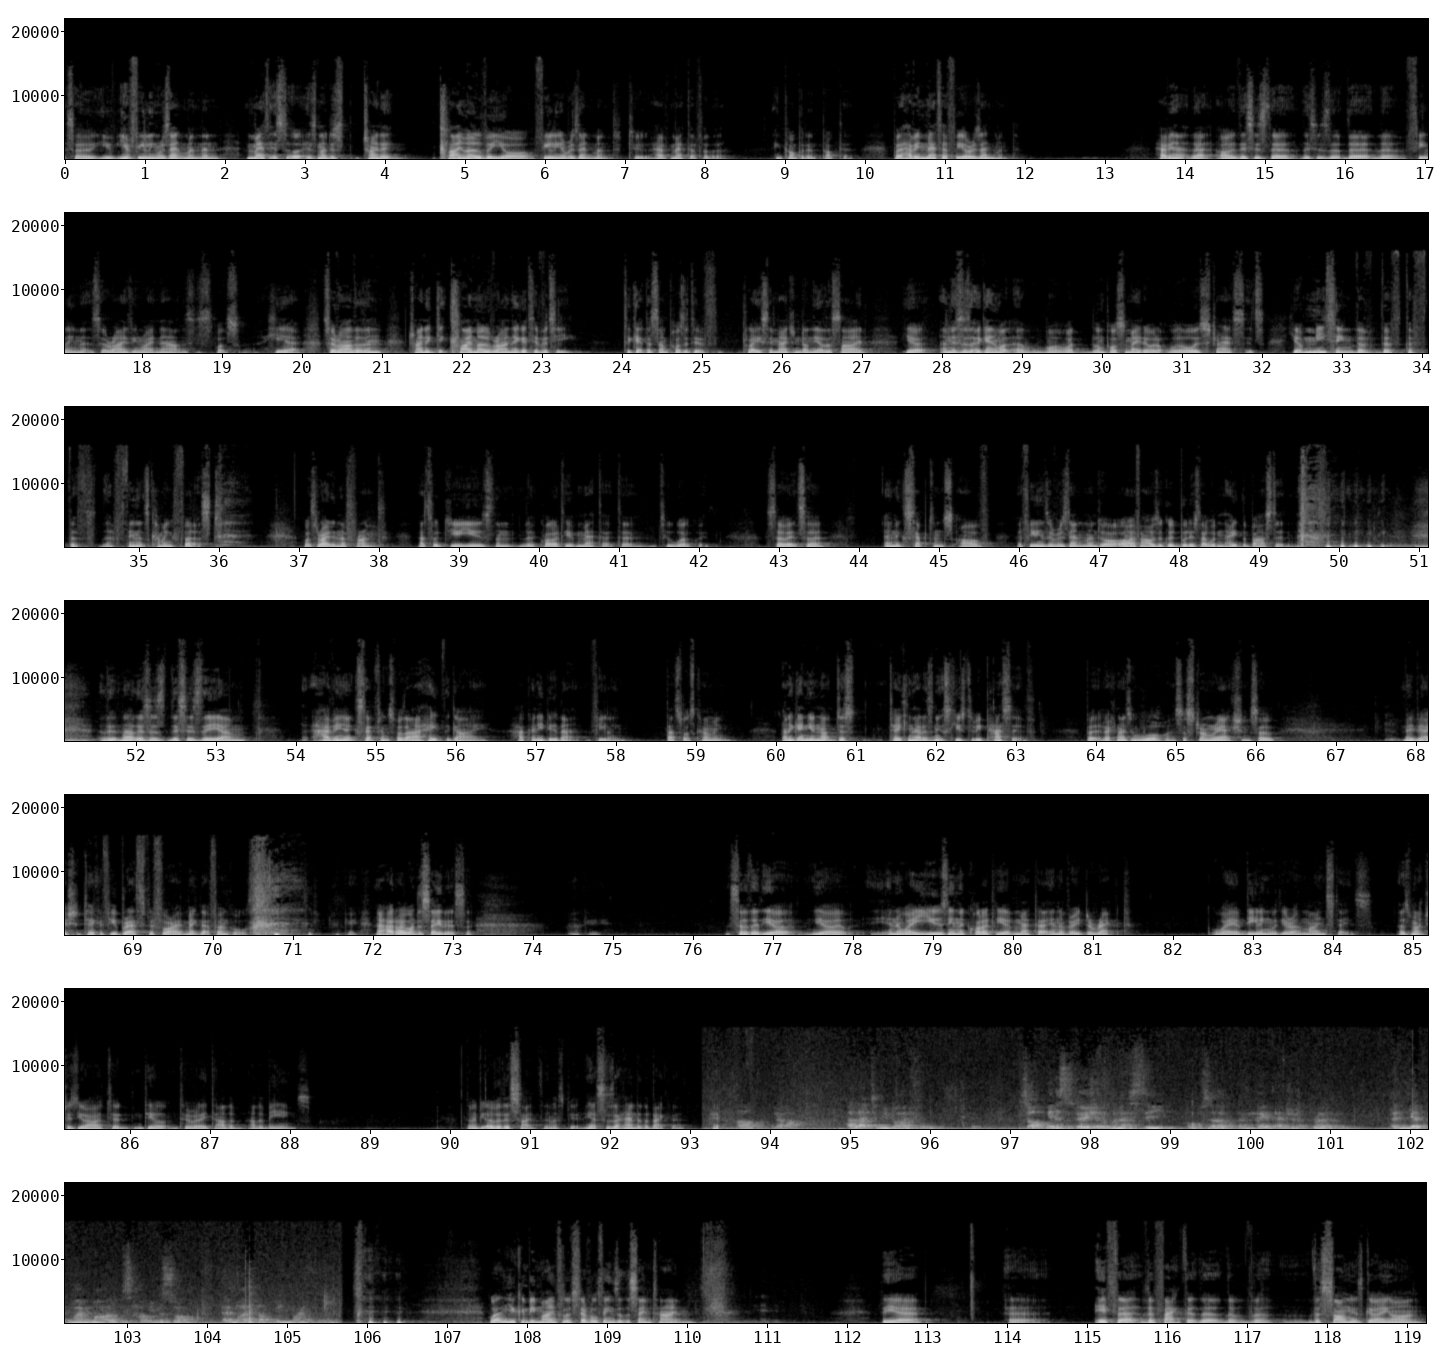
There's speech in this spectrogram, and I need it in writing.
so you, are feeling resentment, then metta is, is not just trying to climb over your feeling of resentment to have metta for the incompetent doctor, but having metta for your resentment. Having that, that oh, this is the this is the, the the feeling that's arising right now. This is what's here. So rather than trying to get, climb over our negativity to get to some positive place imagined on the other side, you're, and this is again what uh, what Luang Por Sumedho would, would always stress. It's you're meeting the, the, the, the, the thing that's coming first, what's right in the front. That's what you use the, the quality of metta to, to work with. So it's a, an acceptance of the feelings of resentment or, oh, if I was a good Buddhist, I wouldn't hate the bastard. no, this is, this is the um, having acceptance for that. I hate the guy. How can he do that feeling? That's what's coming. And again, you're not just taking that as an excuse to be passive, but recognizing, whoa, that's a strong reaction. So maybe I should take a few breaths before I make that phone call. okay. Now, how do I want to say this? Okay. So that you're, you're, in a way, using the quality of metta in a very direct way of dealing with your own mind states, as much as you are to deal to relate to other other beings. So maybe over this side. There must be. A, yes, there's a hand at the back there. Yeah. Um, yeah I, I like to be mindful. So, in a situation when I see, observe, and pay attention at present, and yet my mind is humming a song, am I not being mindful? Well, you can be mindful of several things at the same time. the uh, uh, if uh, the fact that the, the, the, the song is going on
